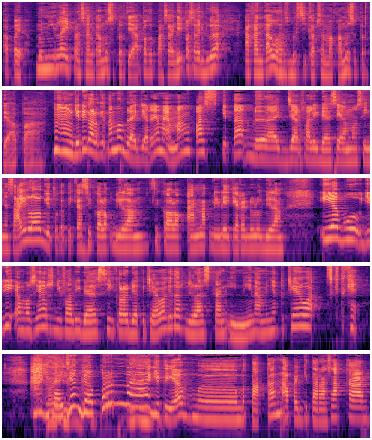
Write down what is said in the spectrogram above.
apa ya menilai perasaan kamu seperti apa ke pasangan. Jadi pasangan juga akan tahu harus bersikap sama kamu seperti apa. Hmm, jadi kalau kita mau belajarnya memang pas kita belajar validasi emosinya Silo gitu ketika psikolog bilang psikolog anak di daycare dulu bilang iya bu jadi emosinya harus divalidasi. Kalau dia kecewa kita harus jelaskan ini namanya kecewa. Kita kayak ah kita Ah, aja nggak pernah gitu ya memetakan apa yang kita rasakan.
